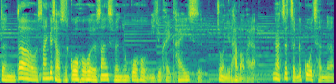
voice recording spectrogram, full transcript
等到三个小时过后或者三十分钟过后，你就可以开始做你的汉堡排了。那这整个过程呢，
